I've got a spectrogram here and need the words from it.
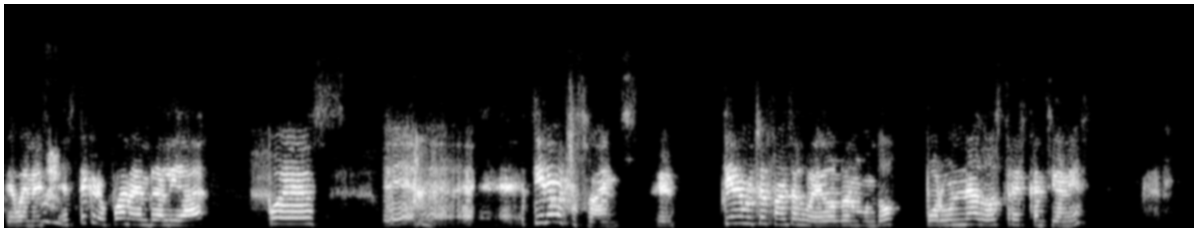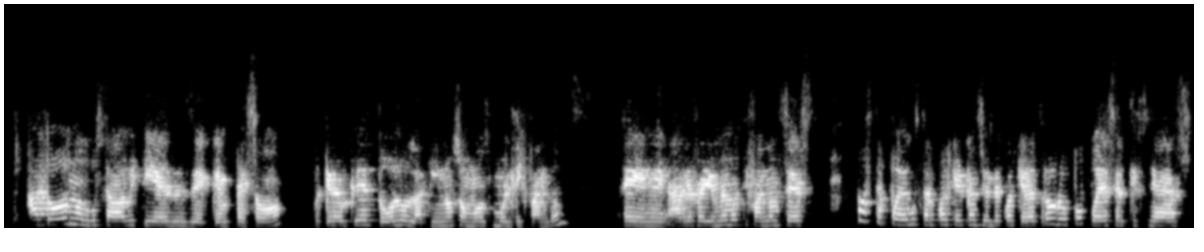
Que bueno, este grupo en realidad, pues, eh, tiene muchos fans. Eh, tiene muchos fans alrededor del mundo por una, dos, tres canciones. A todos nos gustaba BTS desde que empezó. Creo que todos los latinos somos multifandoms. Eh, a referirme a multifandoms es, pues te puede gustar cualquier canción de cualquier otro grupo. Puede ser que seas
